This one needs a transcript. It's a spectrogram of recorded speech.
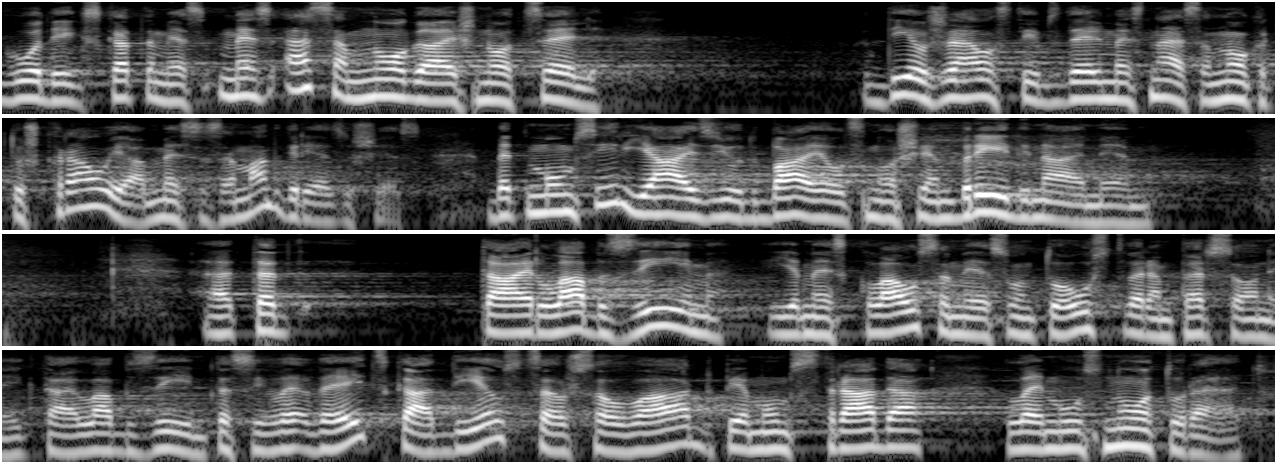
godīgi skatāmies, mēs esam nogājuši no ceļa. Dieva žēlastības dēļ mēs neesam nokrituši kraujā, mēs esam atgriezušies. Bet mums ir jāizjūt bailes no šiem brīdinājumiem. Tad tā ir laba zīme, ja mēs klausāmies un to uztveram personīgi. Tā ir laba zīme. Tas ir veids, kā Dievs caur savu vārdu pie mums strādā, lai mūs noturētu.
